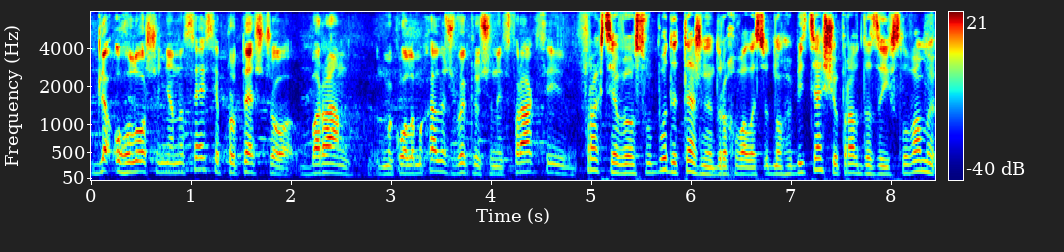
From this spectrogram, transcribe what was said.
для оголошення на сесії про те, що Баран Микола Михайлович виключений з фракції. Фракція ВО «Свободи» теж не дорахувалась одного бійця. Щоправда, за їх словами,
